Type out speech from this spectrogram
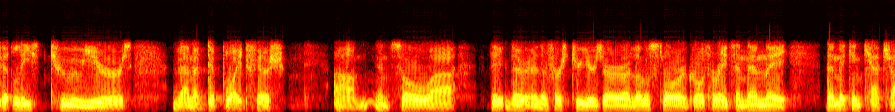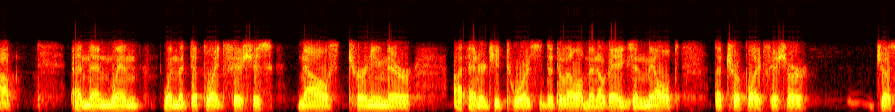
at least two years than a diploid fish, um, and so uh, they, their the first two years are a little slower growth rates, and then they then they can catch up, and then when when the diploid fish is now turning their uh, energy towards the development of eggs and milt, the triploid fish are just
